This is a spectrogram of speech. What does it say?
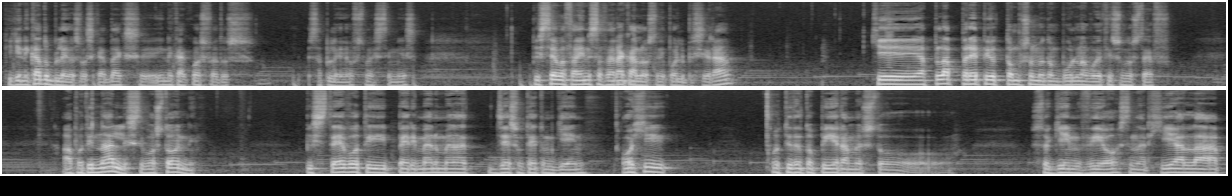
και γενικά τον playoffs βασικά εντάξει είναι κακός φέτος στα playoffs μέχρι στιγμής Πιστεύω θα είναι σταθερά καλό στην υπόλοιπη σειρά. Και απλά πρέπει ο Τόμψον με τον Μπούλ να βοηθήσουν τον Στεφ. Από την άλλη, στη Βοστόνη, πιστεύω ότι περιμένουμε ένα Jason Tatum game. Όχι ότι δεν το πήραμε στο, στο Game 2 στην αρχή, αλλά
